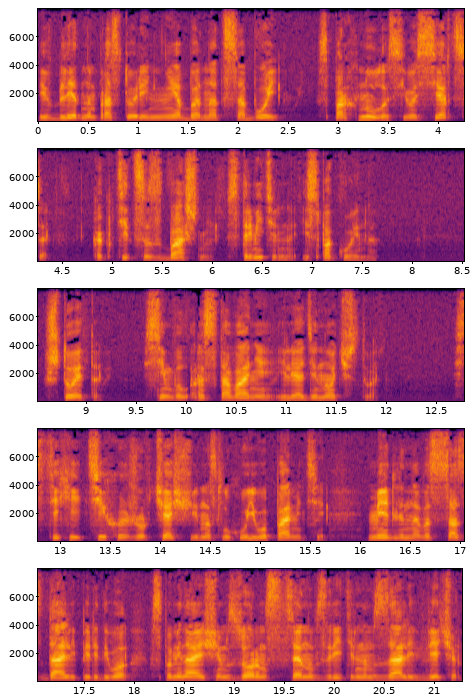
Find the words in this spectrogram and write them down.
и в бледном просторе неба над собой, спорхнуло с его сердца, как птица с башни, стремительно и спокойно. Что это? Символ расставания или одиночества – Стихи, тихо журчащие на слуху его памяти, медленно воссоздали перед его вспоминающим взором сцену в зрительном зале в вечер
